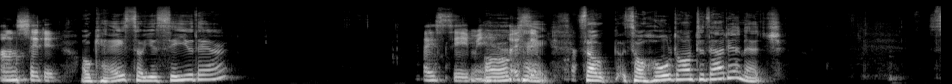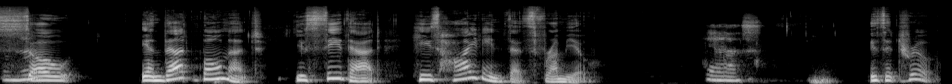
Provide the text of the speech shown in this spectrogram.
I'm sitting. Okay, so you see you there. I see me. I see Okay. me. So so hold on to that image. Mm-hmm. So in that moment, you see that he's hiding this from you. Yes. Is it true?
